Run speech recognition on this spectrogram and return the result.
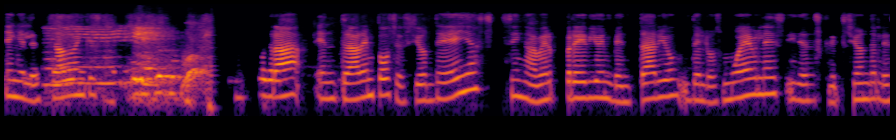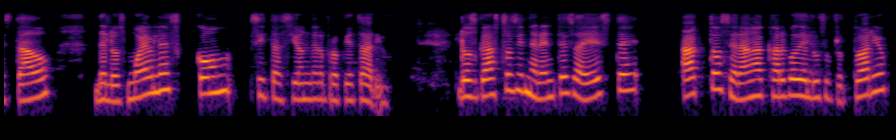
en el estado en que se podrá entrar en posesión de ellas sin haber previo inventario de los muebles y descripción del estado de los muebles con citación del propietario. Los gastos inherentes a este acto serán a cargo del usufructuario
